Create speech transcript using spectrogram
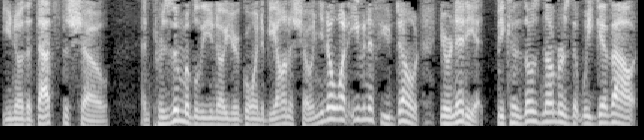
you know that that's the show, and presumably you know you're going to be on a show. And you know what? Even if you don't, you're an idiot because those numbers that we give out,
